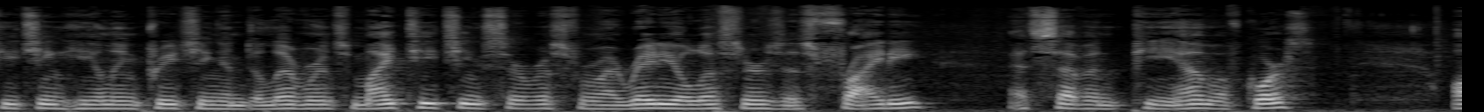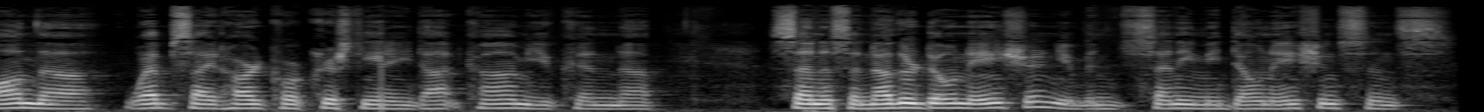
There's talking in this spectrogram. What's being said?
Teaching, healing, preaching, and deliverance. My teaching service for my radio listeners is Friday at 7 p.m., of course. On the website, hardcorechristianity.com, you can uh, send us another donation. You've been sending me donations since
